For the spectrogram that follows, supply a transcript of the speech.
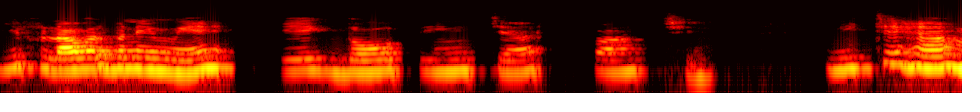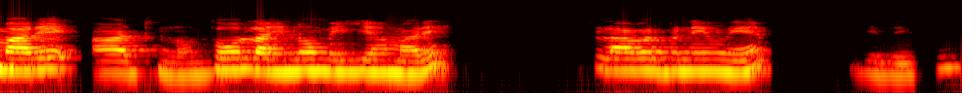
ये फ्लावर बने हुए हैं। एक, दो, तीन, चार, पाँच छः नीचे हैं हमारे आठ, नौ। दो लाइनों में ये हमारे फ्लावर बने हुए हैं। ये देखिए।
